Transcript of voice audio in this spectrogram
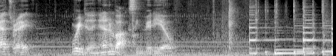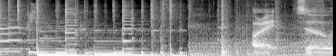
That's right, we're doing an unboxing video. Alright, so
